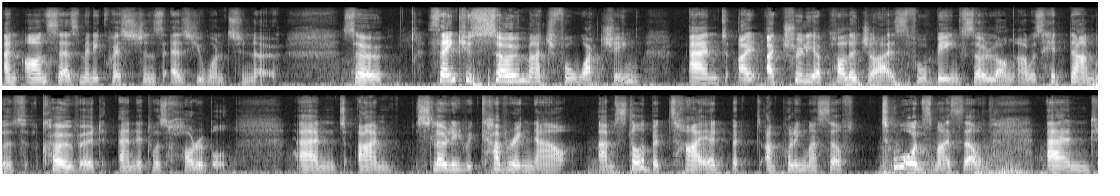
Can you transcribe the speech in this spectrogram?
and answer as many questions as you want to know. So thank you so much for watching. And I, I truly apologize for being so long. I was hit down with COVID and it was horrible. And I'm slowly recovering now I'm still a bit tired, but I'm pulling myself towards myself and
